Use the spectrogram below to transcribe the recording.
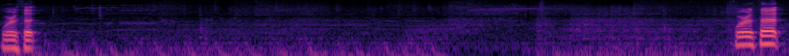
Worth it. Worth it.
